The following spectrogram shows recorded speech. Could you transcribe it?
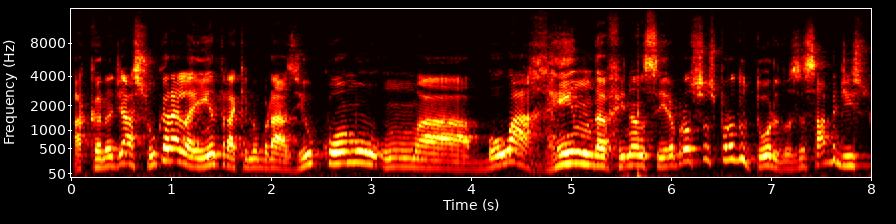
A cana de açúcar ela entra aqui no Brasil como uma boa renda financeira para os seus produtores, você sabe disso,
